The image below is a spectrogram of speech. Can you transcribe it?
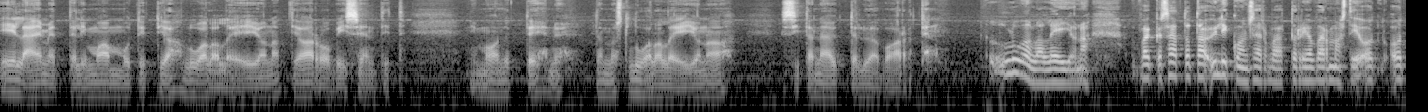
eläimet, eli mammutit ja luolaleijonat ja arovisentit. Niin mä oon nyt tehnyt tämmöistä luolaleijonaa sitä näyttelyä varten. Luolaleijona. Vaikka sä oot tota ylikonservaattoria, varmasti oot, oot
